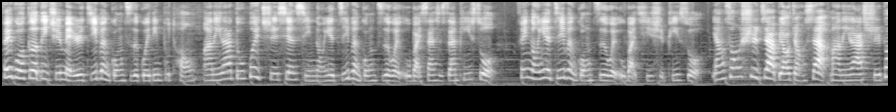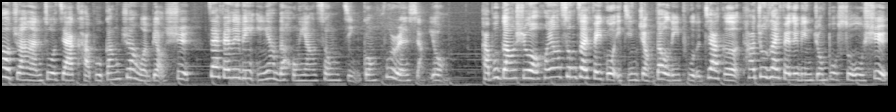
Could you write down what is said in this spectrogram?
非国各地区每日基本工资规定不同，马尼拉都会区现行农业基本工资为五百三十三披索，非农业基本工资为五百七十披索。洋葱市价飙涨下，马尼拉时报专栏作家卡布刚撰文表示，在菲律宾营养的红洋葱仅供富人享用。卡布刚说，红洋葱在菲国已经涨到离谱的价格。他住在菲律宾中部宿务市，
